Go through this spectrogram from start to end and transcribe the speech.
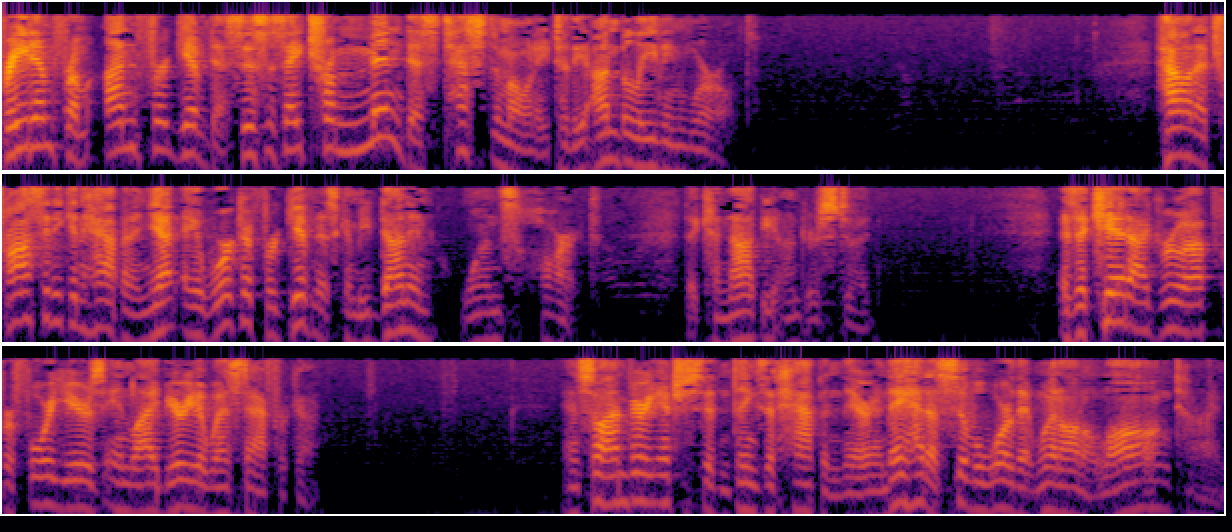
Freedom from unforgiveness. This is a tremendous testimony to the unbelieving world. How an atrocity can happen, and yet a work of forgiveness can be done in one's heart that cannot be understood. As a kid, I grew up for four years in Liberia, West Africa. And so I'm very interested in things that happened there. And they had a civil war that went on a long time.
